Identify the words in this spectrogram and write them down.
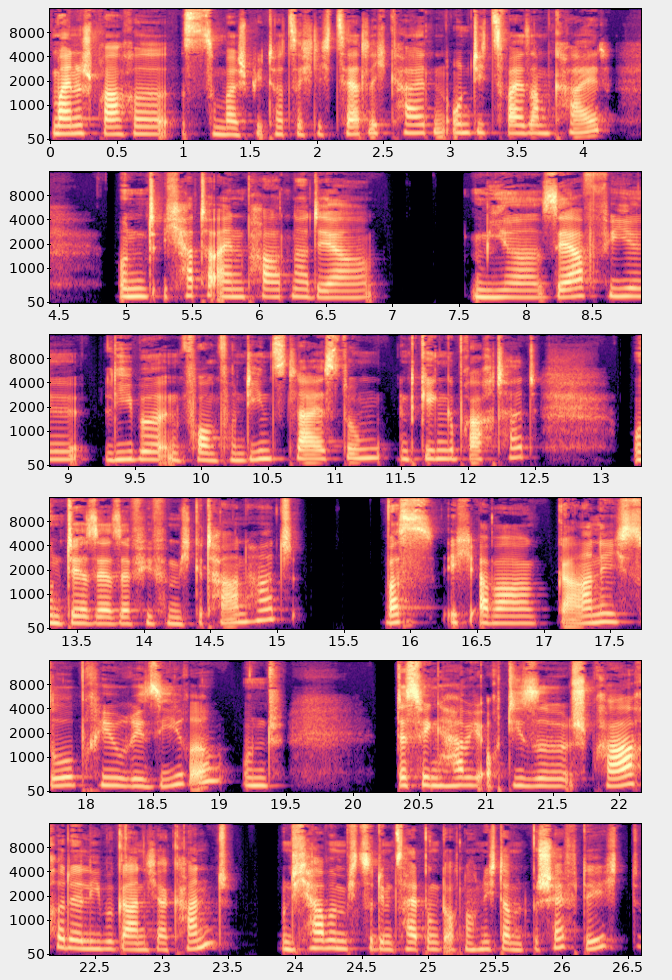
Meine Sprache ist zum Beispiel tatsächlich Zärtlichkeiten und die Zweisamkeit. Und ich hatte einen Partner, der mir sehr viel Liebe in Form von Dienstleistung entgegengebracht hat und der sehr, sehr viel für mich getan hat, was ich aber gar nicht so priorisiere. Und deswegen habe ich auch diese Sprache der Liebe gar nicht erkannt. Und ich habe mich zu dem Zeitpunkt auch noch nicht damit beschäftigt.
